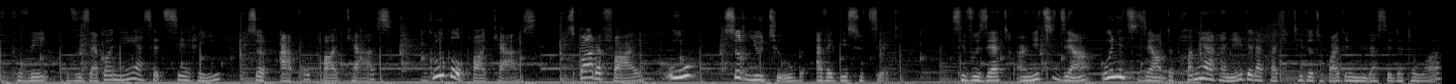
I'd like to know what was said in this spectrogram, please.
Vous pouvez vous abonner à cette série sur Apple Podcasts, Google Podcasts, Spotify ou sur YouTube avec des sous-titres. Si vous êtes un étudiant ou une étudiante de première année de la Faculté de droit de l'Université d'Ottawa,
